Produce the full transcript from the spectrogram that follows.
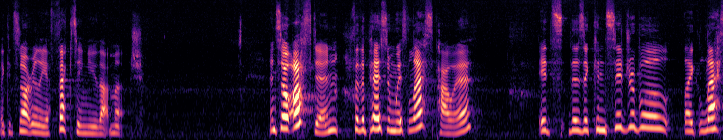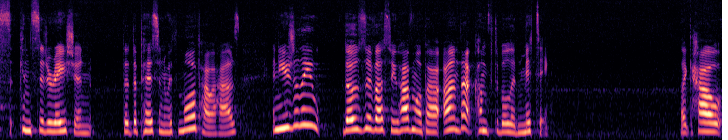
like it's not really affecting you that much. And so often, for the person with less power, it's, there's a considerable, like, less consideration that the person with more power has. And usually, those of us who have more power aren't that comfortable admitting. Like how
